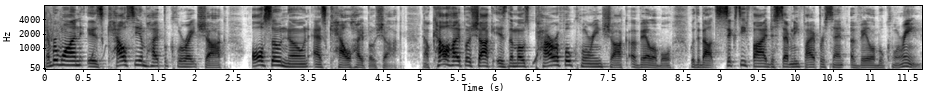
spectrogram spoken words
Number one is calcium hypochlorite shock, also known as Cal Hyposhock. Now, Cal Hyposhock is the most powerful chlorine shock available with about 65 to 75% available chlorine.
